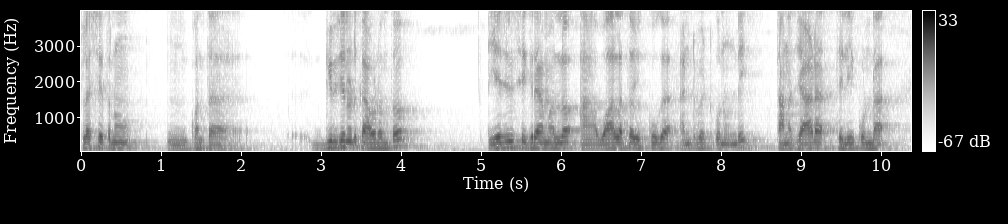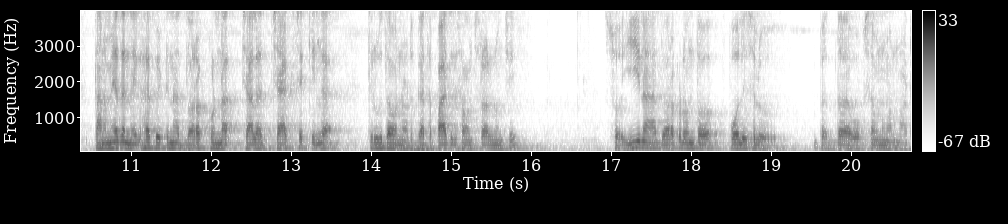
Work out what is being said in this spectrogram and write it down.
ప్లస్ ఇతను కొంత గిరిజనుడు కావడంతో ఏజెన్సీ గ్రామాల్లో ఆ వాళ్ళతో ఎక్కువగా అంటిపెట్టుకుని ఉండి తన జాడ తెలియకుండా తన మీద నిఘా పెట్టినా దొరకకుండా చాలా చాకచక్యంగా తిరుగుతూ ఉన్నాడు గత పాతిక సంవత్సరాల నుంచి. సో ఈయన దొరకడంతో పోలీసులు పెద్ద ఉపశమనం అనమాట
